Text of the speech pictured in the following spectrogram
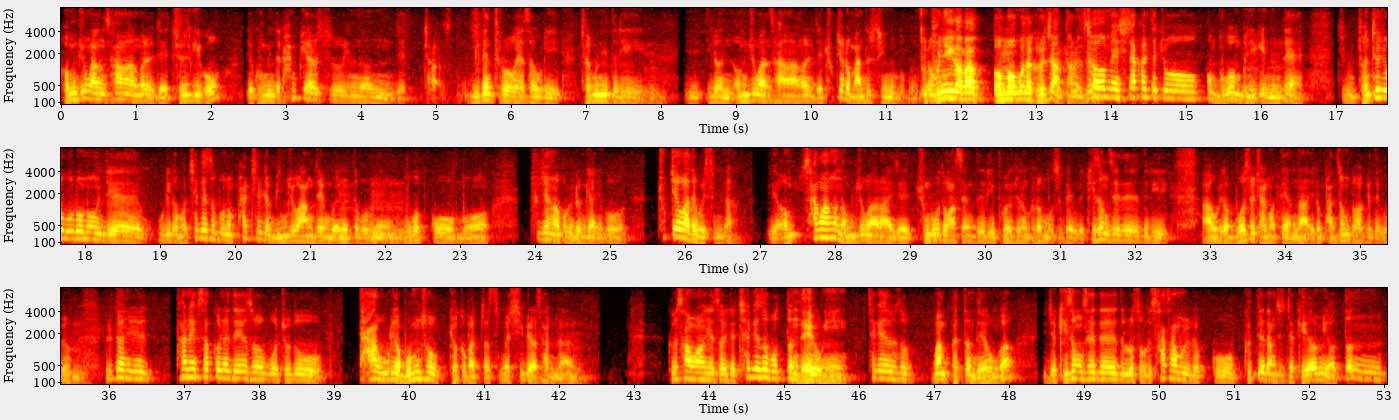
엄중한 상황을 이제 즐기고 이제 국민들이 함께 할 수 있는 이제 자- 이벤트로 해서 우리 젊은이들이 음. 이, 이런 엄중한 상황을 이제 축제로 만들 수 있는 부분. 그 분위기가 막 엄하거나 그러지 않다면서요? 처음에 시작할 때 조금 무거운 분위기 음, 있는데 지금 전체적으로는 이제 우리가 뭐 책에서 보는 87년 민주화 항쟁 뭐 이럴 때 음, 보면 음, 음. 무겁고 뭐 투쟁하고 이런 게 아니고 축제화되고 있습니다. 이제 엄- 상황은 엄중하나 이제 중고등학생들이 보여주는 그런 모습에 우리 기성세대들이 아 우리가 무엇을 잘못되었나 이런 반성도 하게 되고요. 음. 일단 이 탄핵 사건에 대해서 뭐 저도 다 우리가 몸소 겪어봤지 않습니까? 11월 3일 날. 음. 그 상황에서 이제 책에서 봤던 내용이 책에서만 봤던 내용과 이제 기성세대들로서 우리 사삼을 겪고 그때 당시 진짜 계엄이 어떤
